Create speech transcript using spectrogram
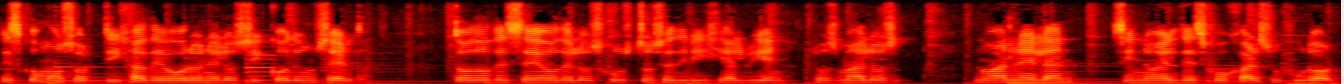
es como sortija de oro en el hocico de un cerdo. Todo deseo de los justos se dirige al bien, los malos no anhelan sino el desfojar su furor.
